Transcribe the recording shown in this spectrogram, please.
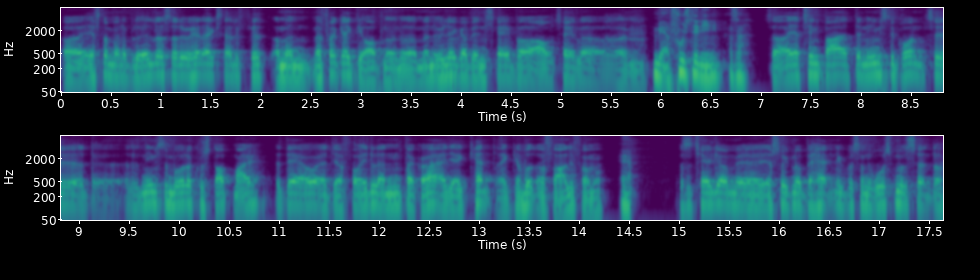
Og efter man er blevet ældre, så er det jo heller ikke særlig fedt, og man, man får ikke rigtig opnået noget. Man ødelægger venskaber og aftaler. Og, øhm, Men jeg er fuldstændig enig. Altså, så og jeg tænkte bare, at den eneste grund til, at, øh, altså den eneste måde, der kunne stoppe mig, det er jo, at jeg får et eller andet, der gør, at jeg ikke kan drikke. Jeg ved, det er farligt for mig. Ja. Og så talte jeg om, at jeg søgte noget behandling på sådan et rusmiddelcenter.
